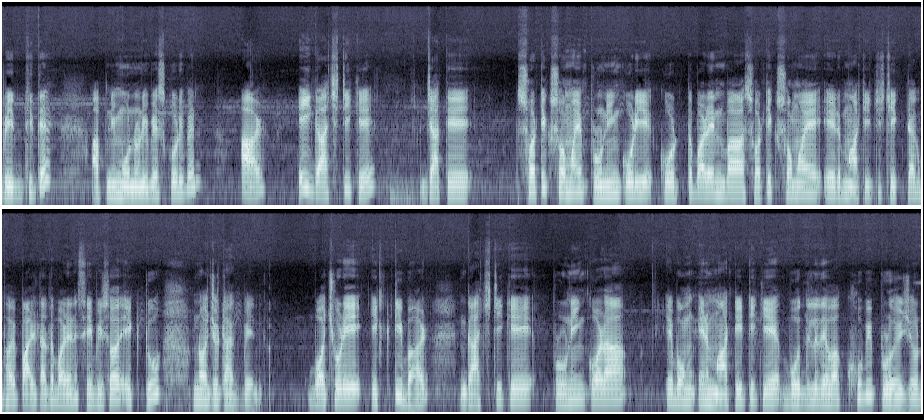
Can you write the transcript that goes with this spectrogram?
বৃদ্ধিতে আপনি মনোনিবেশ করবেন। আর এই গাছটিকে যাতে সঠিক সময়ে প্রুনিং করিয়ে করতে পারেন বা সঠিক সময়ে এর মাটিটি ঠিকঠাকভাবে পাল্টাতে পারেন, সে বিষয়ে একটু নজর রাখবেন। বছরে একটিবার গাছটিকে প্রুনিং করা এবং এর মাটিটিকে বদলে দেওয়া খুবই প্রয়োজন।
